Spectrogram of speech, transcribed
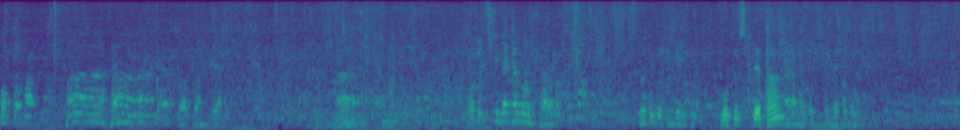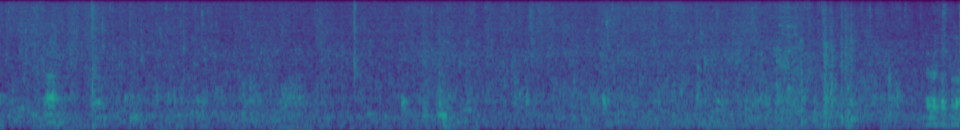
Ha ha ha. Motosiklete vurmuş araba. Götün götün gerekli. Motosiklet ha. Ha motosiklete vurmuş. Evet Hasan abi.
